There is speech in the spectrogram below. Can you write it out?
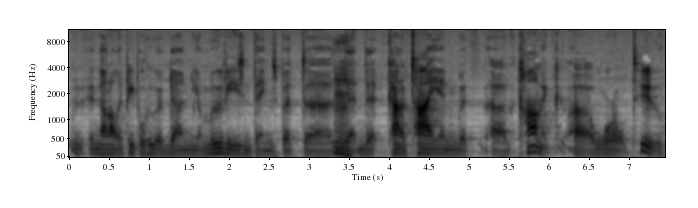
not only people who have done you know movies and things, but uh, that that kind of tie in with uh, the comic uh, world too.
